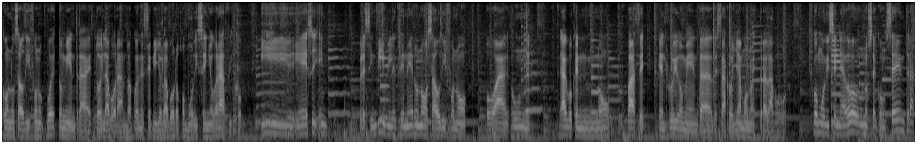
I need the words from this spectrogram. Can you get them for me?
con los audífonos puestos mientras estoy laborando. Acuérdense que yo laboro como diseño gráfico y es imprescindible tener unos audífonos o algo que no pase el ruido mientras desarrollamos nuestra labor. Como diseñador uno se concentra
